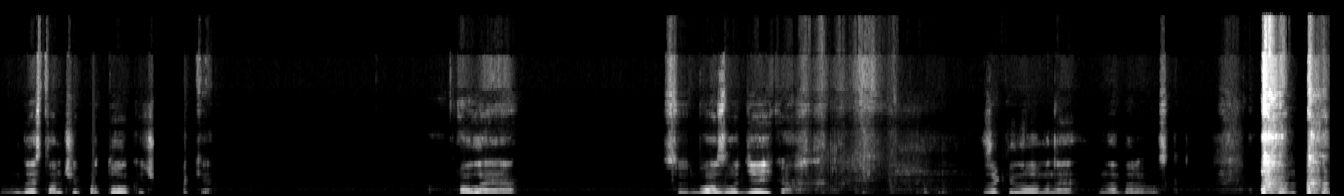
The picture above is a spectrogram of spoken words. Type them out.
Десь там чи поток, чи таке. Але судьба злодійка закинула мене на Дорогуськ.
